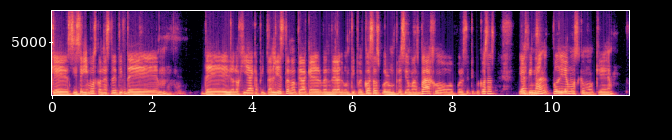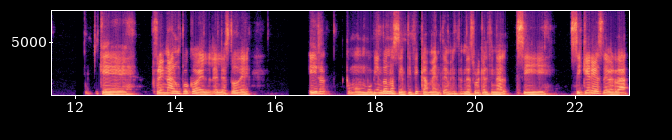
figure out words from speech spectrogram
que si seguimos con este tipo de, de ideología capitalista, no te va a querer vender algún tipo de cosas por un precio más bajo o por ese tipo de cosas. Y al final podríamos como que, que frenar un poco el, el esto de ir como moviéndonos científicamente, ¿me entendés? Porque al final, si, si querés de verdad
